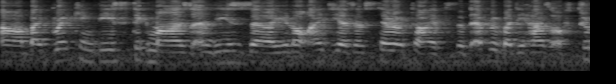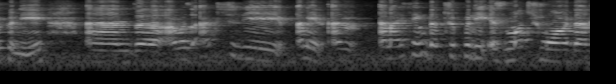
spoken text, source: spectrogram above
uh, by breaking these stigmas and these, uh, you know, ideas and stereotypes that everybody has of Tripoli. And uh, I was actually, I mean, and, and I think that Tripoli is much more than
